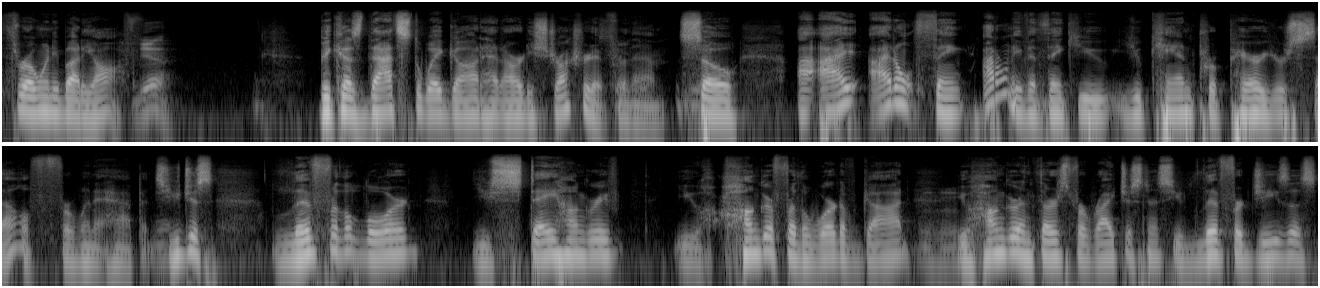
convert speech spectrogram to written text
throw anybody off Yeah. Because that's the way God had already structured it for them. So I, I don't think I don't even think you you can prepare yourself for when it happens. You just live for the Lord, you stay hungry, you hunger for the word of God, you hunger and thirst for righteousness, you live for Jesus,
